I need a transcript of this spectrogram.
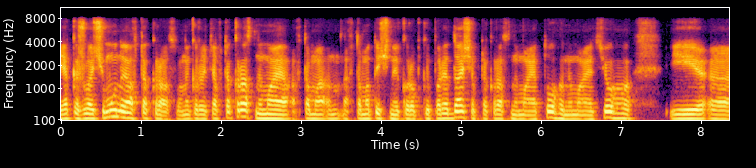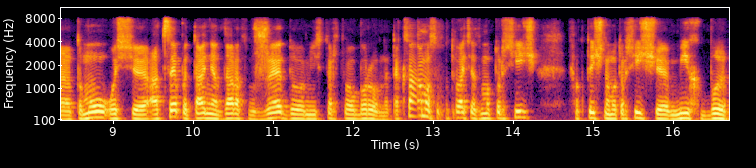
Я кажу, а чому не автокрас? Вони кажуть, автокрас немає автома, автоматичної коробки передач, автокрас немає того, немає цього. І е, тому ось, е, а це питання зараз вже до Міністерства оборони. Так само ситуація з Моторсіч. Фактично, Моторсіч міг би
